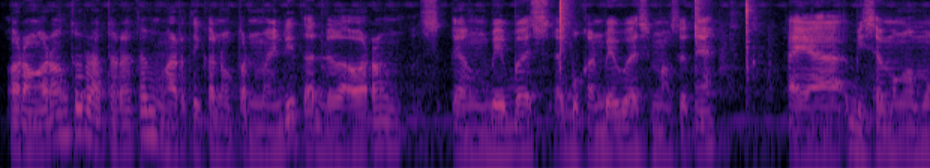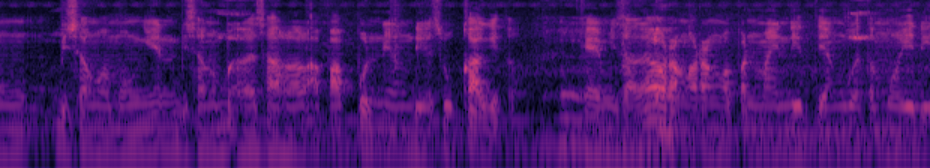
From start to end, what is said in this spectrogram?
Orang-orang tuh rata-rata mengartikan open minded adalah orang yang bebas eh, bukan bebas maksudnya kayak bisa ngomong bisa ngomongin bisa ngebahas hal-hal apa pun yang dia suka gitu. Kayak misalnya orang-orang open minded yang gue temui di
